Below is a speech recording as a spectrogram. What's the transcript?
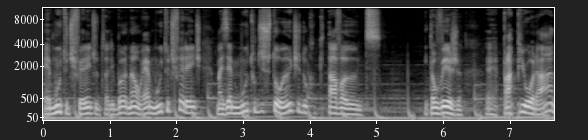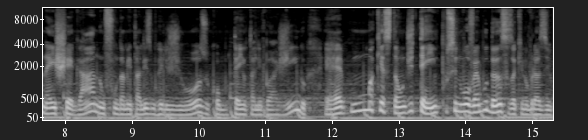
É muito diferente do Talibã? Não, é muito diferente, mas é muito distoante do que estava antes. Então veja, é, para piorar né, e chegar num fundamentalismo religioso, como tem o Talibã agindo, é uma questão de tempo se não houver mudanças aqui no Brasil.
